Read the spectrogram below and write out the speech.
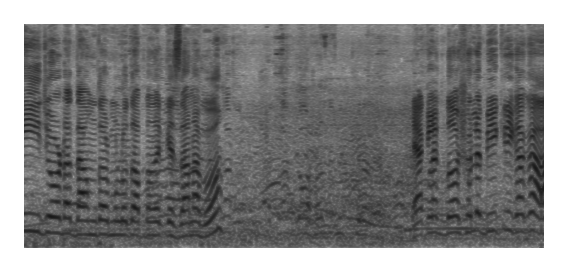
এই জোড়াটার দাম দর মূলত আপনাদেরকে জানাব। এক লাখ দশ হলে বিক্রি কাকা?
